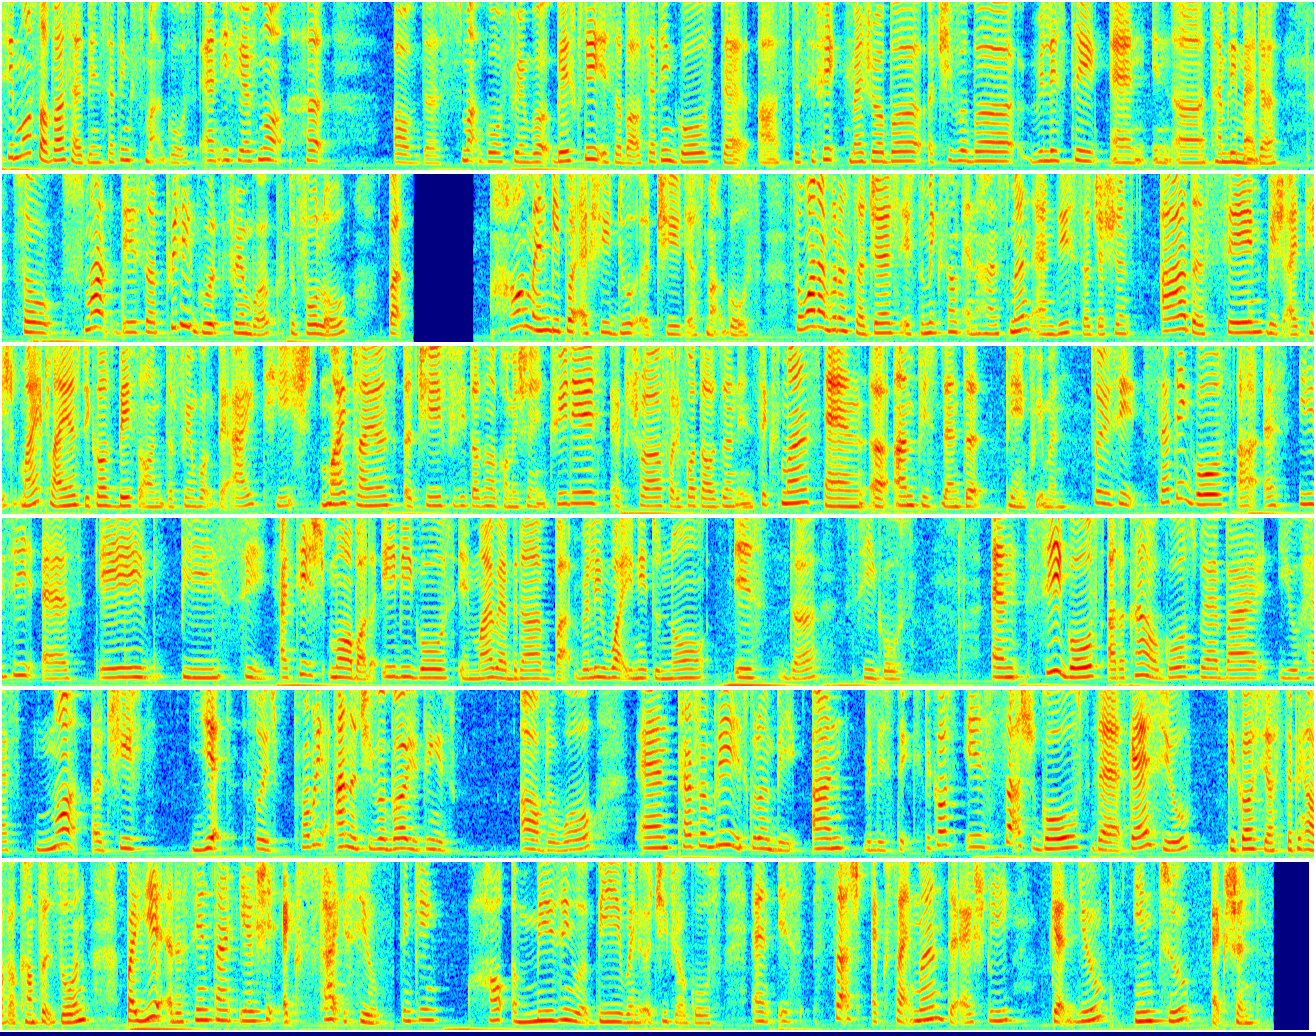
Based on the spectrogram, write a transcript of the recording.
You see, most of us have been setting SMART goals, and if you have not heard of the SMART goal framework, basically it's about setting goals that are specific, measurable, achievable, realistic, and in a timely manner. So, SMART is a pretty good framework to follow, but how many people actually do achieve their SMART goals? So, what I'm going to suggest is to make some enhancement, and this suggestion are the same which I teach my clients because based on the framework that I teach, my clients achieve 50,000 of commission in 3 days, extra 44,000 in 6 months and uh, unprecedented pay increment. So you see, setting goals are as easy as A, B, C. I teach more about the A, B goals in my webinar, but really what you need to know is the C goals. And C goals are the kind of goals whereby you have not achieved yet. So it's probably unachievable. You think it's out of the world. And preferably it's going to be unrealistic because it's such goals that scares you because you're stepping out of your comfort zone, but yet at the same time, it actually excites you, thinking how amazing it would be when you achieve your goals. And it's such excitement that actually get you into action.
